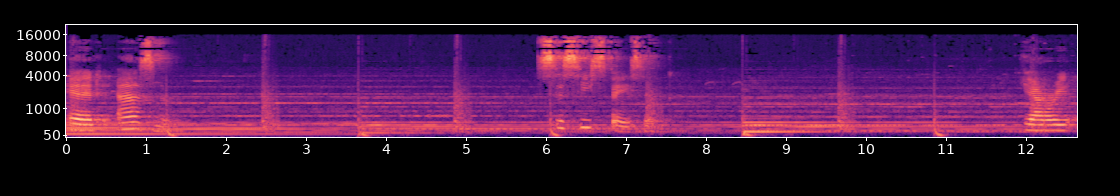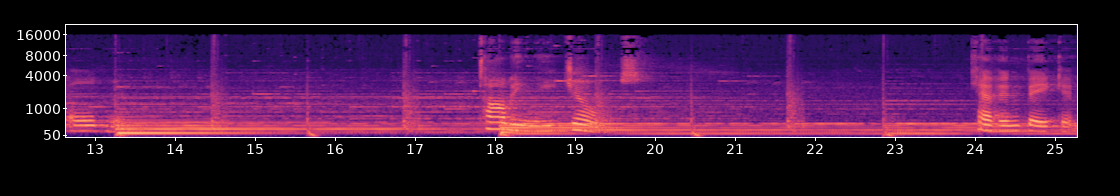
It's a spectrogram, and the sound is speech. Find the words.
Ed Asner, Sissy Spacek, Gary Oldman, Tommy Lee Jones. Kevin Bacon,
